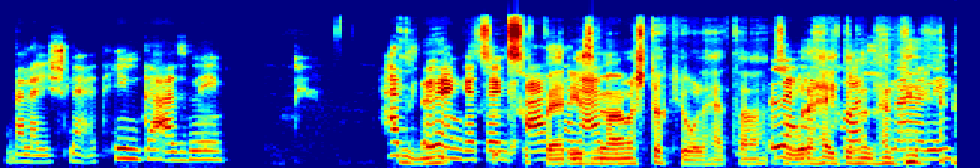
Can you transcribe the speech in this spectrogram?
bele is lehet hintázni. Hát Ez rengeteg Szuper izgalmas, tök jó lehet az óráidon lenni.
